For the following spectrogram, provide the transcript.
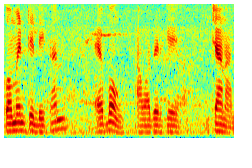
কমেন্টে লিখান এবং আমাদেরকে জানান।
